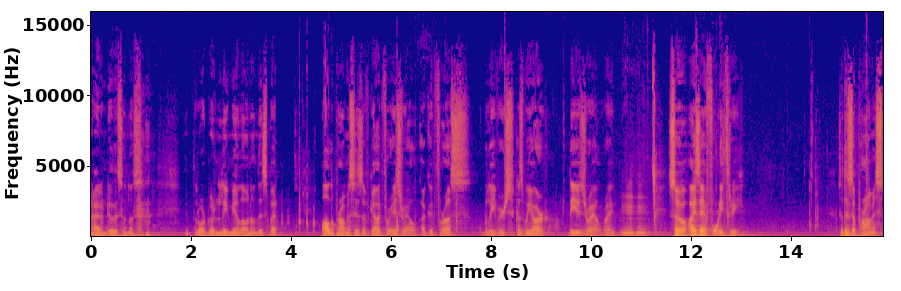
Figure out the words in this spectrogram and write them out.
I don't do this unless the Lord wouldn't leave me alone on this, but all the promises of God for Israel are good for us believers because we are the Israel, right? Mm-hmm. So, Isaiah 43. So, this is a promise.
